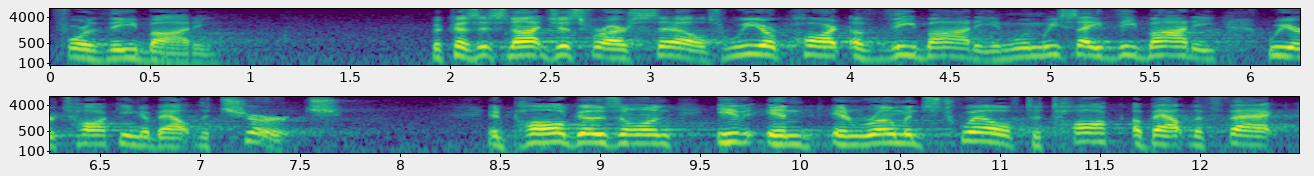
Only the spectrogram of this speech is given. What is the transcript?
for the body. Because it's not just for ourselves. We are part of the body. And when we say the body, we are talking about the church. And Paul goes on in, in Romans 12 to talk about the fact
